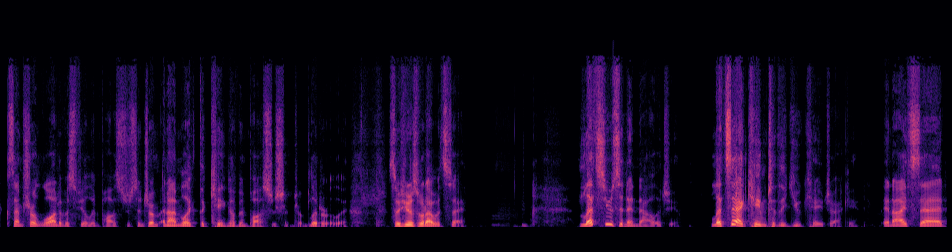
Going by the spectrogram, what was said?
because I'm sure a lot of us feel imposter syndrome, and I'm like the king of imposter syndrome, literally. So here's what I would say. Let's use an analogy. Let's say I came to the UK, Jackie, and I said,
